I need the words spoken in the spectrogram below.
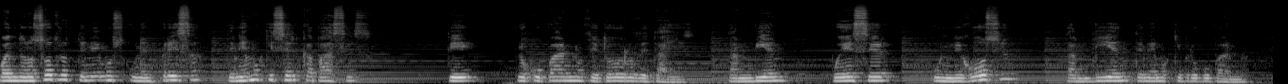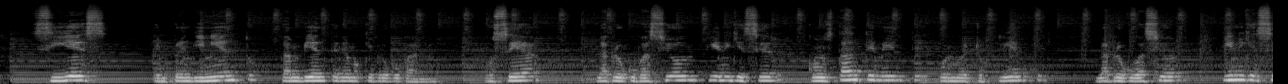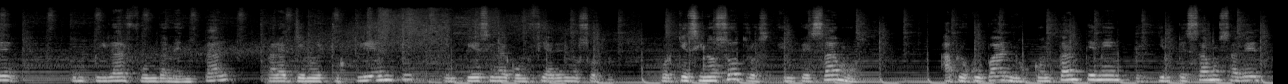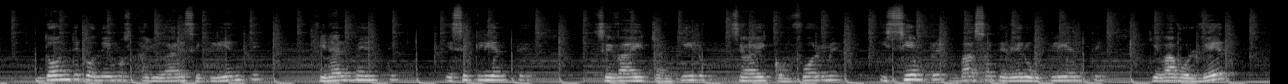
Cuando nosotros tenemos una empresa, tenemos que ser capaces de preocuparnos de todos los detalles. También puede ser un negocio, también tenemos que preocuparnos. Si es emprendimiento, también tenemos que preocuparnos. O sea, la preocupación tiene que ser constantemente por nuestros clientes. La preocupación tiene que ser un pilar fundamental para que nuestros clientes empiecen a confiar en nosotros. Porque si nosotros empezamos a preocuparnos constantemente y empezamos a ver dónde podemos ayudar a ese cliente, finalmente ese cliente se va a ir tranquilo, se va a ir conforme y siempre vas a tener un cliente que va a volver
